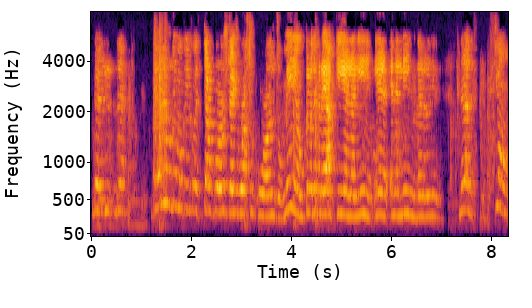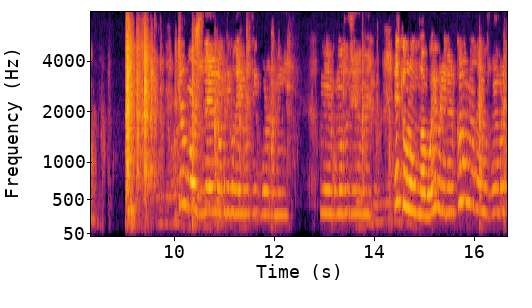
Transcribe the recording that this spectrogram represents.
de, de el último que Wars de Jurassic World Dominion, que lo dejaré aquí en, la en el link de la, de la descripción. Star Wars de lo que dijo de Jurassic World Dominion, como tú sabes, es que un nuevo híbrido, el cual no sabemos su nombre,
